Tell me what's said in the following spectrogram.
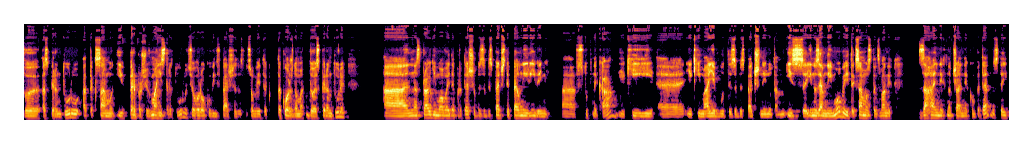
в аспірантуру, а так само і перепрошую в магістратуру. Цього року він вперше застосовує так, також до, до аспірантури. А насправді мова йде про те, щоб забезпечити певний рівень а, вступника, який, е, який має бути забезпечений ну там із іноземної мови, і так само з так званих загальних навчальних компетентностей,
